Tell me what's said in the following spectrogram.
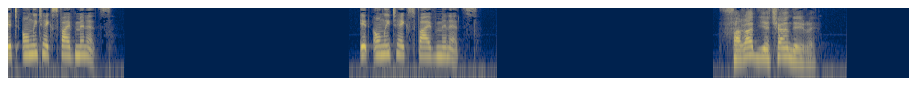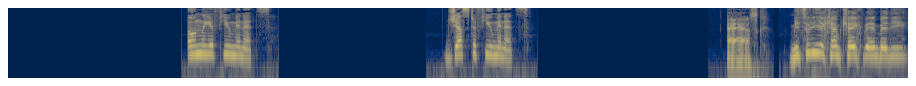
It only takes five minutes. It only takes five minutes. فقط یه چند دقیقه. Only a few minutes. Just a few minutes. ask, میتونی یکم کیک بهم بدی؟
